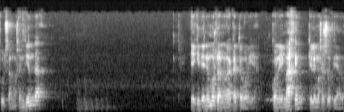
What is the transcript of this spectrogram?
Pulsamos en Tienda y aquí tenemos la nueva categoría con la imagen que le hemos asociado.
